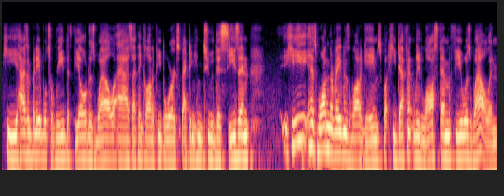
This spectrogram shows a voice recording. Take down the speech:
He hasn't been able to read the field as well as I think a lot of people were expecting him to this season he has won the Ravens a lot of games, but he definitely lost them a few as well. And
